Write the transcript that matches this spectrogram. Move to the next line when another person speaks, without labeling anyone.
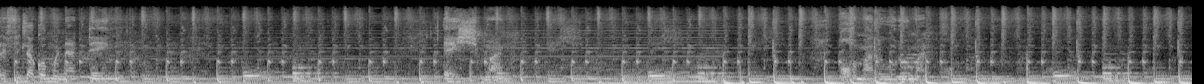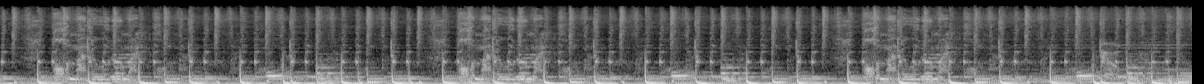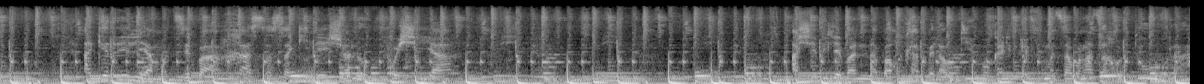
re fitla ko monateng. Ashman kgoma re jalo shebile banna ba go tlhapela godimo ka tsa bona tsa go tura.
